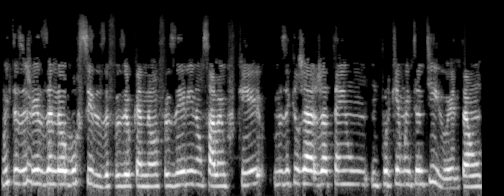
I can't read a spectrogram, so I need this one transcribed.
muitas das vezes andam aborrecidas a fazer o que andam a fazer e não sabem porquê, mas aquilo já, já tem um, um porquê muito antigo. Então,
